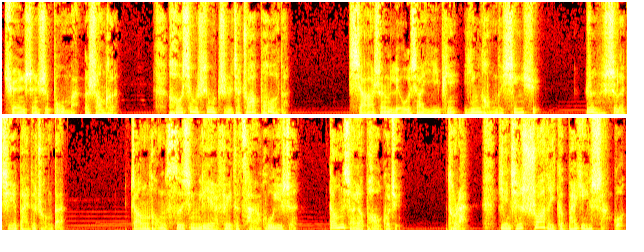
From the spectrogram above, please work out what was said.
全身是布满了伤痕，好像是用指甲抓破的，下身留下一片殷红的鲜血，润湿了洁白的床单。张红撕心裂肺的惨呼一声，刚想要跑过去，突然眼前唰的一个白影闪过，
